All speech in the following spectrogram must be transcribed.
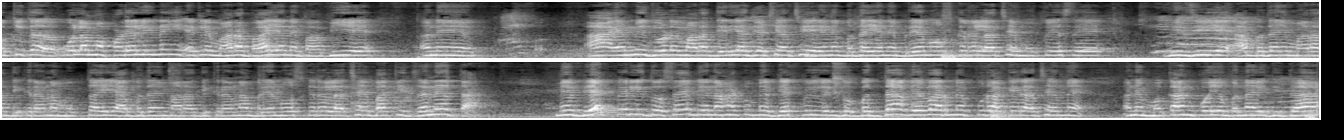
હકીકત ઓલામાં પડેલી નહીં, એટલે મારા ભાઈ અને ભાભીએ અને આ એમની જોડે મારા દેરિયા જેઠિયા છે એને બધા એને બ્રેન વોશ કરેલા છે. મુકેશે બીજીએ આ બધાએ મારા દીકરાના મુક્તાએ આ બધાએ મારા દીકરાના બ્રેન વોશ કરેલા છે. બાકી જનેતા, મેં ભેગ પહેરી લીધો સાહેબ, એના હાટું મેં ભેગ પહેરી લીધો. બધા વ્યવહાર મેં પૂરા કર્યા છે અને અને મકાન કોઈએ બનાવી દીધા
